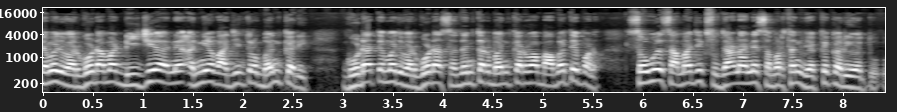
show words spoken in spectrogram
તેમજ વરઘોડામાં ડીજે અને અન્ય વાજિંત્રો બંધ કરી ઘોડા તેમજ વરઘોડા સદંતર બંધ કરવા બાબતે પણ સૌએ સામાજિક સુધારણાને સમર્થન વ્યક્ત કર્યું હતું.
